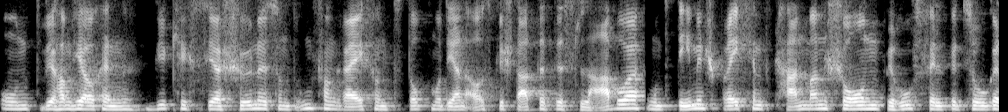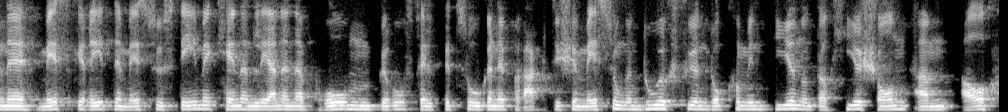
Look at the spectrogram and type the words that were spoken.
und wir haben hier auch ein wirklich sehr schönes und umfangreich und topmodern ausgestattetes Labor. Und dementsprechend kann man schon berufsfeldbezogene Messgeräte, Messsysteme kennenlernen, erproben, berufsfeldbezogene praktische Messungen durchführen, dokumentieren und auch hier schon ähm, auch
